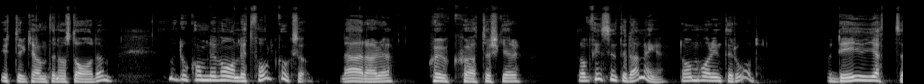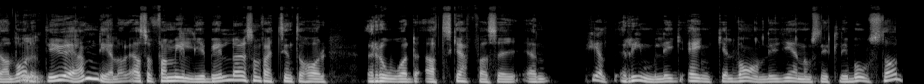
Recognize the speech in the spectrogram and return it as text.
ytterkanten av staden. Men då kom det vanligt folk också. Lärare, sjuksköterskor. De finns inte där längre. De har inte råd. Och Det är ju jätteallvarligt. Mm. Det är ju en del av det. Alltså familjebildare som faktiskt inte har råd att skaffa sig en helt rimlig, enkel, vanlig, genomsnittlig bostad.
